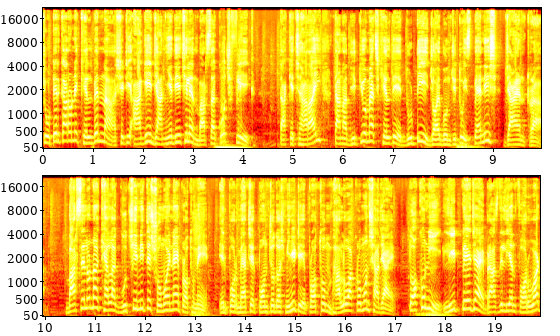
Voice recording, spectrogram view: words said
চোটের কারণে খেলবেন না, সেটি আগেই জানিয়ে দিয়েছিলেন বার্সা কোচ ফ্লিক। তাকে ছাড়াই টানা দ্বিতীয় ম্যাচ খেলতে দুটি জয়বঞ্চিত স্প্যানিশ জায়ান্টরা। বার্সেলোনা খেলা গুছিয়ে নিতে সময় নেয় প্রথমে, এরপর ম্যাচের পঞ্চদশ মিনিটে প্রথম ভালো আক্রমণ সাজায়। তখনই লিড পেয়ে যায় ব্রাজিলিয়ান ফরওয়ার্ড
